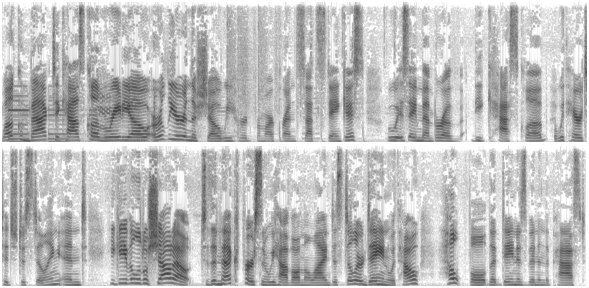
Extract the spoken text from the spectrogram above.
Welcome back to Cask Club Radio. Earlier in the show, we heard from our friend Seth Stankus, who is a member of the Cask Club with Heritage Distilling, and he gave a little shout out to the next person we have on the line, Distiller Dain, with how helpful that Dain has been in the past,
